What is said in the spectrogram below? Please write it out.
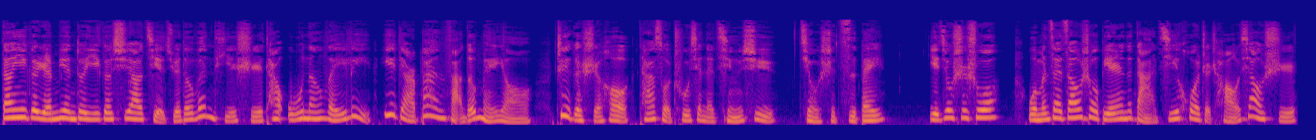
当一个人面对一个需要解决的问题时，他无能为力，一点办法都没有。这个时候，他所出现的情绪就是自卑。也就是说，我们在遭受别人的打击或者嘲笑时，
